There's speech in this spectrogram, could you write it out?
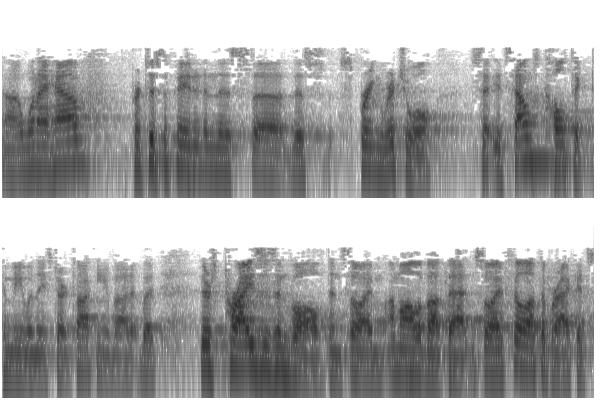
Uh, when I have participated in this uh, this spring ritual, it sounds cultic to me when they start talking about it, but there's prizes involved, and so I'm, I'm all about that. And so I fill out the brackets.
